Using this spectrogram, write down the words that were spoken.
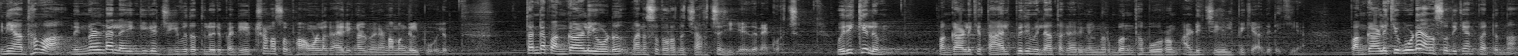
ഇനി അഥവാ നിങ്ങളുടെ ലൈംഗിക ജീവിതത്തിൽ ഒരു പരീക്ഷണ സ്വഭാവമുള്ള കാര്യങ്ങൾ വേണമെങ്കിൽ പോലും തന്റെ പങ്കാളിയോട് മനസ്സ് തുറന്ന് ചർച്ച ചെയ്യുക ഇതിനെക്കുറിച്ച്. ഒരിക്കലും പങ്കാളിക്ക് താല്പര്യമില്ലാത്ത കാര്യങ്ങൾ നിർബന്ധപൂർവം അടിച്ചേൽപ്പിക്കാതിരിക്കുക. പങ്കാളിക്ക് കൂടെ ആസ്വദിക്കാൻ പറ്റുന്ന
